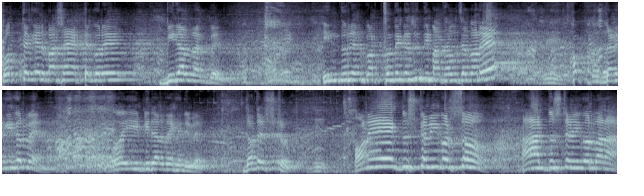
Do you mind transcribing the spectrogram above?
প্রত্যেকের বাসায় একটা করে বিড়াল রাখবেন। ইন্দুরের গর্ত থেকে যদি মাথা উঁচা করে, তাহলে কি করবেন? ওই বিড়াল রেখে দিবেন। যথেষ্ট। অনেক দুষ্টমি করছ। আর দুষ্টমি করবে না।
